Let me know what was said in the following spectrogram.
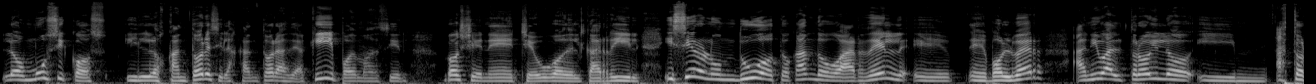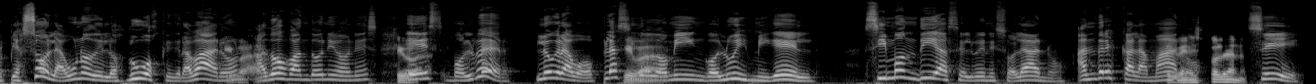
los músicos y los cantores y las cantoras de aquí, podemos decir, Goyeneche, Hugo del Carril, hicieron un dúo tocando Gardel, eh, eh, Volver, Aníbal Troilo y mm, Astor Piazzolla, uno de los dúos que grabaron a dos bandoneones, es Volver. Lo grabó Plácido Domingo, Luis Miguel, Simón Díaz, el venezolano, Andrés Calamaro. El venezolano. Sí,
